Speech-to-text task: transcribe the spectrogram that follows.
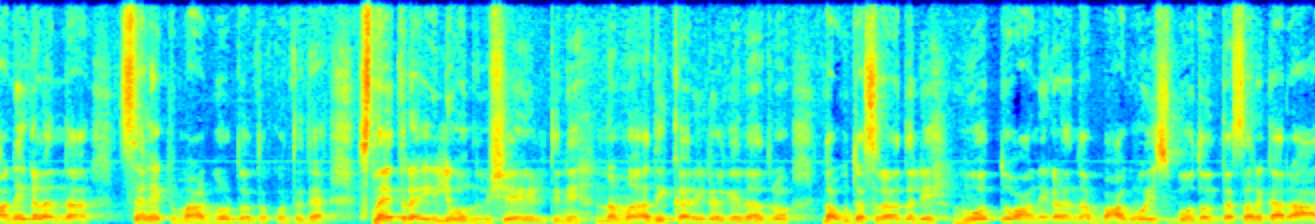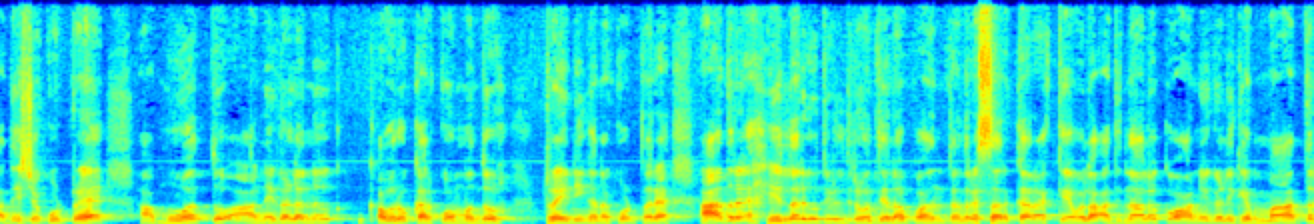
ಆನೆಗಳನ್ನು ಸೆಲೆಕ್ಟ್ ಮಾಡಬಾರ್ದು ಅಂತಕ್ಕಂಥದ್ದೇ ಸ್ನೇಹಿತರೆ, ಇಲ್ಲಿ ಒಂದು ವಿಷಯ ಹೇಳ್ತೀನಿ. ನಮ್ಮ ಅಧಿಕಾರಿಗಳಿಗೇನಾದರೂ ನಾವು ದಸರಾದಲ್ಲಿ ಮೂವತ್ತು ಆನೆಗಳನ್ನು ಭಾಗವಹಿಸ್ಬೋದು ಅಂತ ಸರ್ಕಾರ ಆದೇಶ ಕೊಟ್ಟರೆ ಆ ಮೂವತ್ತು ಆನೆಗಳನ್ನು ಅವರು ಕರ್ಕೊಂಬಂದು ಟ್ರೈನಿಂಗನ್ನು ಕೊಡ್ತಾರೆ. ಆದರೆ ಎಲ್ಲರಿಗೂ ತಿಳಿದಿರುವಂಥ ಏನಪ್ಪ ಅಂತಂದರೆ ಸರ್ಕಾರ ಕೇವಲ ಹದಿನಾಲ್ಕು ಆನೆಗಳಿಗೆ ಮಾತ್ರ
